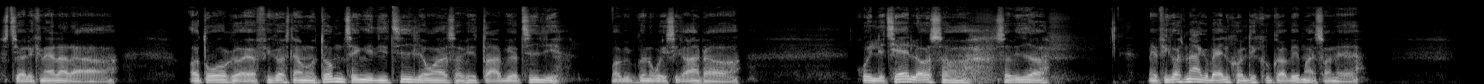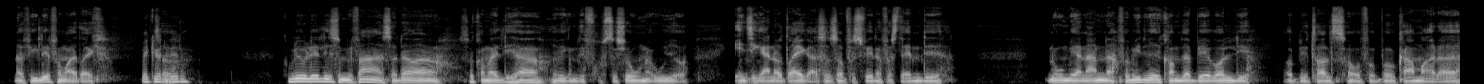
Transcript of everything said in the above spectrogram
stjålet knaller der og, og drukke, og jeg fik også lavet nogle dumme ting i de tidlige år, så vi drak vi var tidligt, hvor vi begyndte at ryge cigaretter og ryge lidt tjal også, og så videre. Men jeg fik også mærke, hvad alkohol det kunne gøre ved mig, sådan, øh, når jeg fik lidt for meget drik. Hvad gjorde Så- det ved dig? Kunne blive lidt ligesom min far, så der var, så kom alle de her, jeg ved ikke om det er frustrationer ud, og en ting er noget drikker, altså så forsvinder forstanden det. Nogle mere end andre. For mit vedkommende, der bliver jeg voldelig og bliver træls over for både kammerater og,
